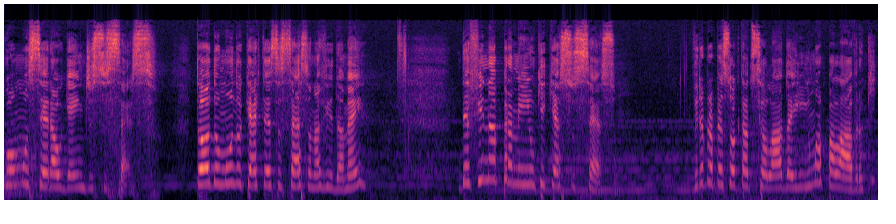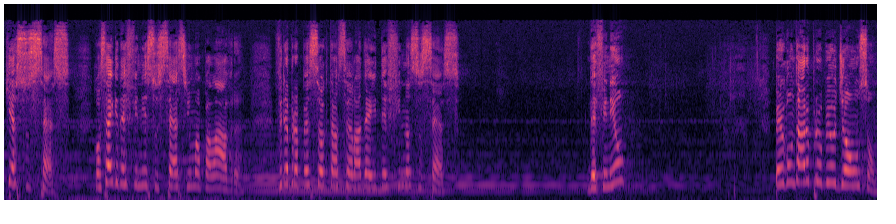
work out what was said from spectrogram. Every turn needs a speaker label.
Speaker 1: como ser alguém de sucesso. Todo mundo quer ter sucesso na vida, amém? Defina para mim o que, é sucesso. Vira para a pessoa que está do seu lado aí em uma palavra. O que, é sucesso? Consegue definir sucesso em uma palavra? Vira para a pessoa que está do seu lado aí defina sucesso. Definiu? Perguntaram para o Bill Johnson,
